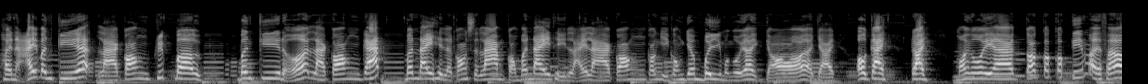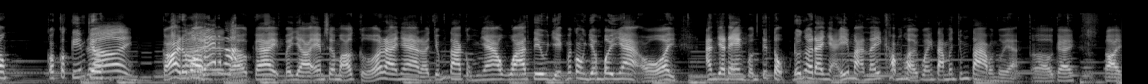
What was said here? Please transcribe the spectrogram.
hồi nãy bên kia á là con creeper bên kia nữa là con gat bên đây thì là con slam còn bên đây thì lại là con con gì con zombie mọi người ơi. Trời ơi trời. Ok rồi mọi người à, có có có kiếm rồi phải không? Có có kiếm chưa? Rồi. Có rồi đúng không? Rồi. Rồi, ok bây giờ em sẽ mở cửa ra nha rồi chúng ta cùng nhau qua tiêu diệt mấy con zombie nha. Ôi anh da đen vẫn tiếp tục đứng ở đây nhảy mà anh ấy không hề quan tâm đến chúng ta mọi người ạ. Ờ, ok rồi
